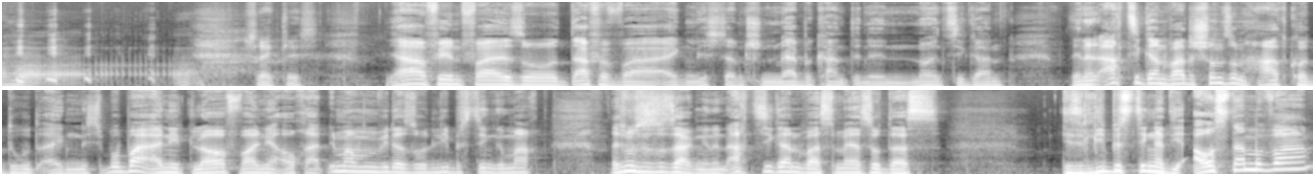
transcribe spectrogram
Schrecklich. Ja, auf jeden Fall so, dafür war er eigentlich dann schon mehr bekannt in den 90ern. In den 80ern war das schon so ein Hardcore-Dude eigentlich. Wobei I Need Love waren ja auch, er hat immer mal wieder so ein Liebesding gemacht. Ich muss es so sagen, in den 80ern war es mehr so, dass diese Liebesdinger die Ausnahme waren.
